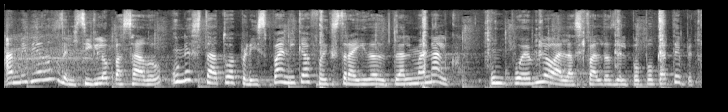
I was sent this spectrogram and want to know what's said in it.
A mediados del siglo pasado, una estatua prehispánica fue extraída de Tlalmanalco, un pueblo a las faldas del Popocatépetl.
